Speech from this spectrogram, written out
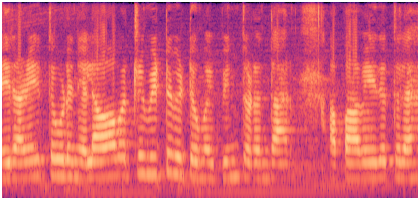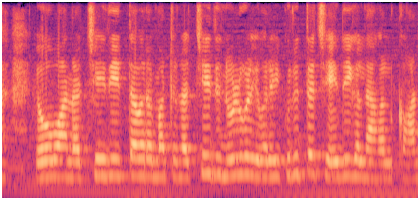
நீர் அழைத்தவுடன் எல்லாவற்றையும் விட்டுவிட்டு உமை பின்தொடர்ந்தார். அப்பா வேதத்தில் யோவா நற்செய்தி தவிர மற்ற நற்செய்தி நூல்கள் இவரை குறித்த செய்திகள் நாங்கள் காண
